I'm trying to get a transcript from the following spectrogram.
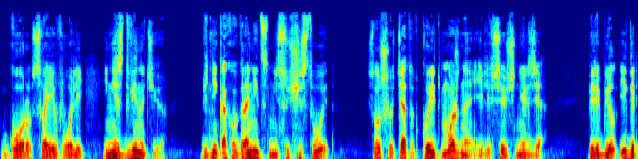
гору своей волей и не сдвинуть ее? Ведь никакой границы не существует. Слушай, у тебя тут курить можно или все еще нельзя? Перебил Игорь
